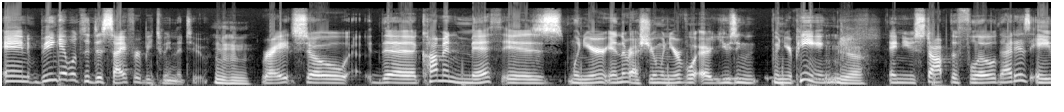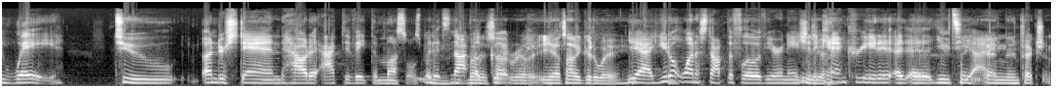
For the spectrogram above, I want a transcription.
And being able to decipher between the 2 Mm-hmm. right? So the common myth is when you're in the restroom, when you're vo- uh, using, when you're peeing, Yeah. and you stop the flow, that is a way to understand how to activate the muscles, but it's not Mm-hmm. but a it's good not really. way. Yeah, it's not a good way. Yeah, you don't want to stop the flow of urination. It can create a, a, UTI. An infection.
